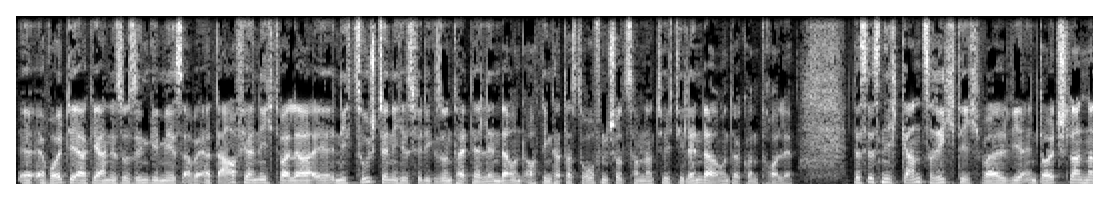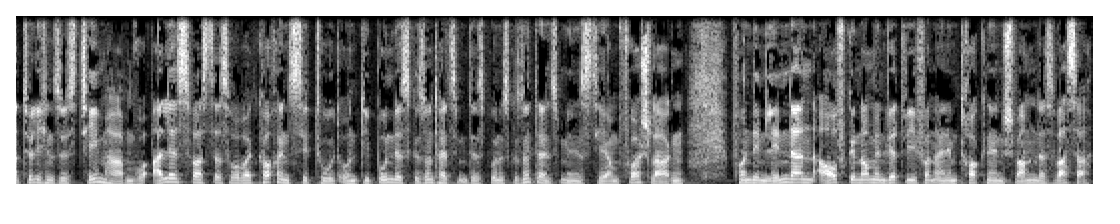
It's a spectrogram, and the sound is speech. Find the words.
äh, er wollte ja gerne so sinngemäß, aber er darf ja nicht, weil er nicht zuständig ist für die Gesundheit der Länder und auch den Katastrophenschutz haben natürlich die Länder unter Kontrolle. Das ist nicht ganz richtig, weil wir in Deutschland natürlich ein System haben, wo alles, was das Robert Koch Institut und die Bundesgesundheits das Bundesgesundheitsministerium vorschlagen, von den Ländern aufgenommen wird wie von einem trockenen Schwamm das Wasser.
